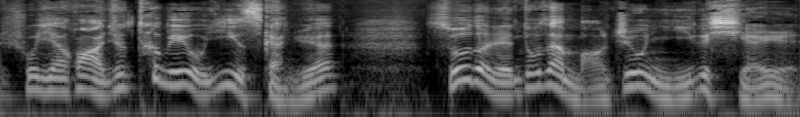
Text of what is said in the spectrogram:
说闲话，就特别有意思，感觉所有的人都在忙，只有你一个闲人。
